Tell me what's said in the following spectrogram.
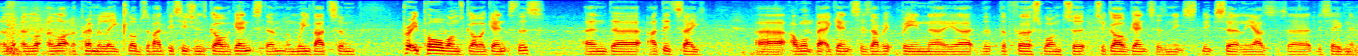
a, a, lot of Premier League clubs have had decisions go against them and we've had some pretty poor ones go against us and uh, I did say uh, I won't bet against us have it been uh, the, the, first one to, to go against us and it certainly has uh, this evening.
